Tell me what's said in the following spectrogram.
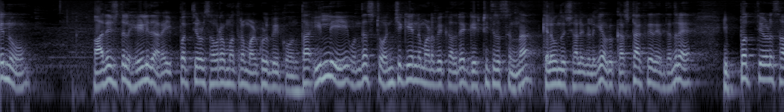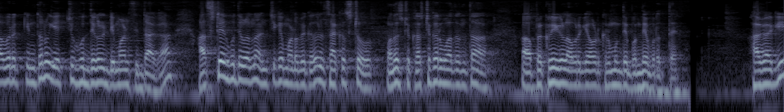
ಏನು ಆದೇಶದಲ್ಲಿ ಹೇಳಿದ್ದಾರೆ, ಇಪ್ಪತ್ತೇಳು ಸಾವಿರ ಮಾತ್ರ ಮಾಡ್ಕೊಳ್ಬೇಕು ಅಂತ. ಇಲ್ಲಿ ಒಂದಷ್ಟು ಹಂಚಿಕೆಯನ್ನು ಮಾಡಬೇಕಾದ್ರೆ ಗೆಸ್ಟ್ ಟೀಚರ್ಸನ್ನು ಕೆಲವೊಂದು ಶಾಲೆಗಳಿಗೆ ಅವರು ಕಷ್ಟ ಆಗ್ತಿದೆ ಅಂತಂದರೆ ಇಪ್ಪತ್ತೇಳು ಸಾವಿರಕ್ಕಿಂತಲೂ ಹೆಚ್ಚು ಹುದ್ದೆಗಳು ಡಿಮಾಂಡ್ಸ್ ಇದ್ದಾಗ ಅಷ್ಟೇ ಹುದ್ದೆಗಳನ್ನು ಹಂಚಿಕೆ ಮಾಡಬೇಕಾದ್ರೆ ಸಾಕಷ್ಟು ಒಂದಷ್ಟು ಕಷ್ಟಕರವಾದಂಥ ಪ್ರಕ್ರಿಯೆಗಳು ಅವರಿಗೆ ಅವ್ರ ಮುಂದೆ ಬಂದೇ ಬರುತ್ತೆ. ಹಾಗಾಗಿ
